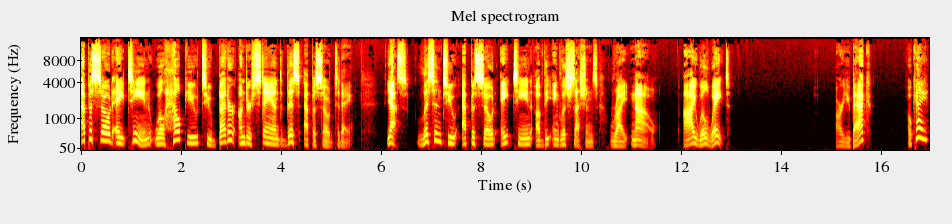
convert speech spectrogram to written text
Episode 18 will help you to better understand this episode today. Yes, listen to episode 18 of the English sessions right now. I will wait. Are you back? Okay.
